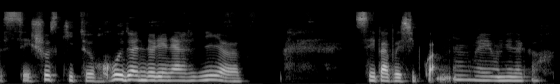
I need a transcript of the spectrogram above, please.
ces choses qui te redonnent de l'énergie, euh, c'est pas possible, quoi. Mm, oui, on est d'accord.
